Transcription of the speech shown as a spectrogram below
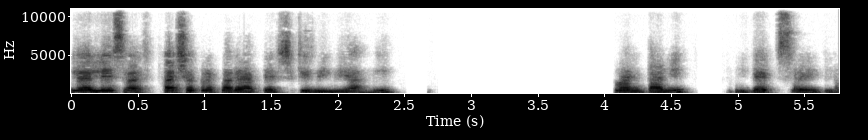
लेस अशा प्रकारे अटॅच केलेली आहे. फ्रंट आणि बॅक साईडला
